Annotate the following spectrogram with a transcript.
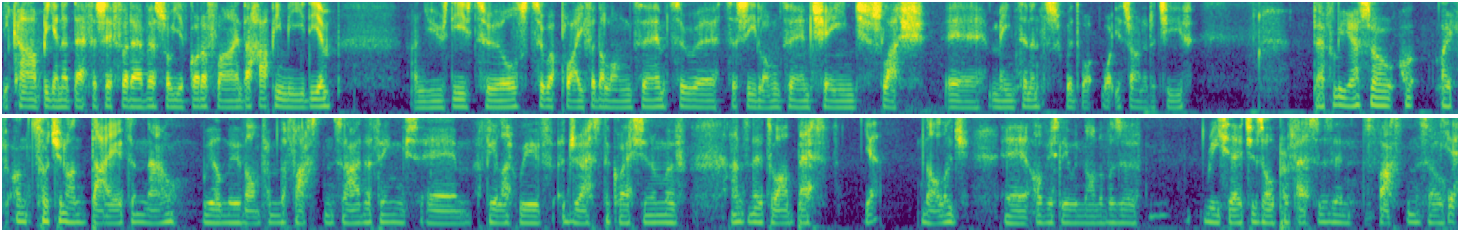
You can't be in a deficit forever. So you've got to find a happy medium and use these tools to apply for the long term to uh, to see long term change slash uh, maintenance with what, what you're trying to achieve. Definitely, yeah. So, uh, like on touching on diet and now, we'll move on from the fasting side of things. Um, I feel like we've addressed the question and we've answered it to our best yeah knowledge. Uh, obviously, none of us are researchers or professors in fasting, so yeah.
